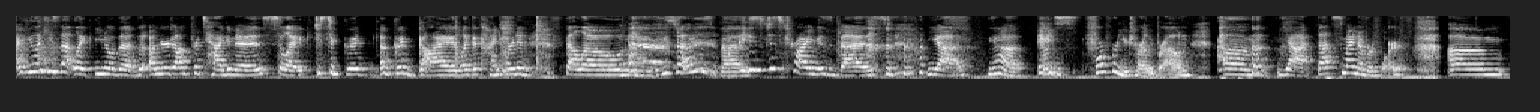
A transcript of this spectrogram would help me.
I feel like he's that like you know the the underdog protagonist, like just a good a good guy, like a kind-hearted fellow. He's trying his best. He's just trying his best. Yeah. yeah. It's four for you, Charlie Brown. Um, yeah, that's my number four. Um.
